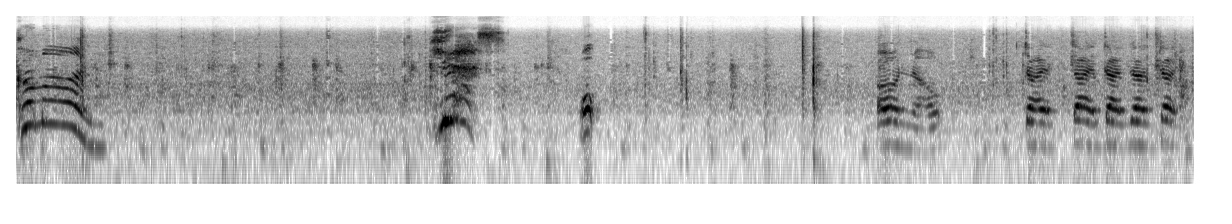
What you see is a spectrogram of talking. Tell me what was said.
Come on. Yes. Oh. Oh no. Dive, dive, dive, dive.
